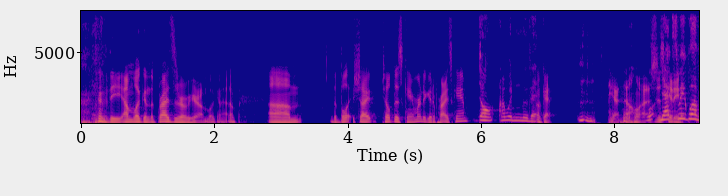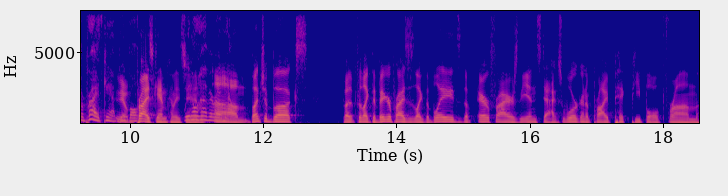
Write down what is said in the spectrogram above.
the I'm looking the prizes are over here. I'm looking at them. Um, the bla- should I tilt this camera to get a prize cam? Don't. I wouldn't move it. Okay. Mm-mm. Yeah, no, I was Well, just next kidding. week we'll have a prize camp, You know, prize cam coming We soon. don't have it right now. um, Bunch of books, but for like the bigger prizes, like the blades, the air fryers, the Instax, we're gonna probably pick people from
